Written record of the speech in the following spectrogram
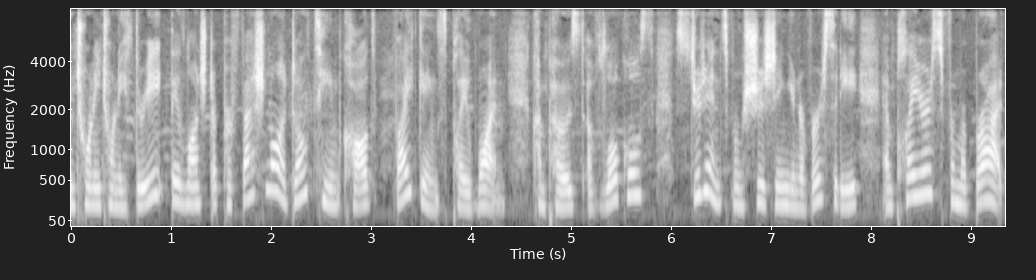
In 2023, they launched a professional adult team called Vikings Play One, composed of locals, students from Shih Hsin University, and players from abroad.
